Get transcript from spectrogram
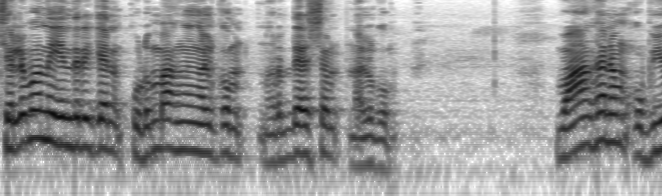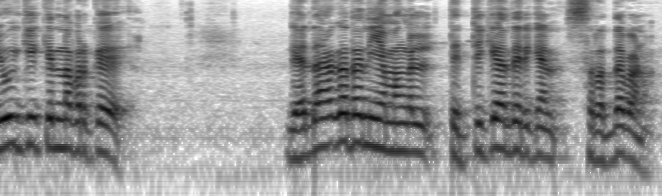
ചിലവ് നിയന്ത്രിക്കാൻ കുടുംബാംഗങ്ങൾക്കും നിർദ്ദേശം നൽകും. വാഹനം ഉപയോഗിക്കുന്നവർക്ക് ഗതാഗത നിയമങ്ങൾ തെറ്റിക്കാതിരിക്കാൻ ശ്രദ്ധ വേണം.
